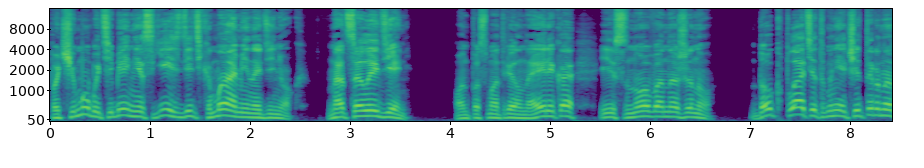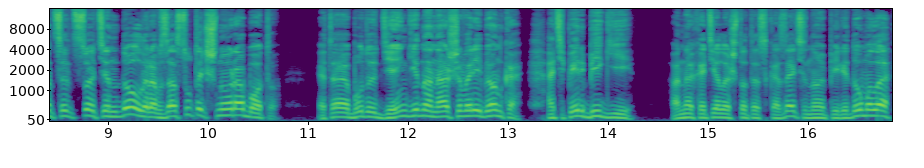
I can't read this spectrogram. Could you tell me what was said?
Почему бы тебе не съездить к маме на денек? На целый день. Он посмотрел на Эрика и снова на жену. Док платит мне 14 сотен долларов за суточную работу. Это будут деньги на нашего ребенка. А теперь беги. Она хотела что-то сказать, но передумала,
